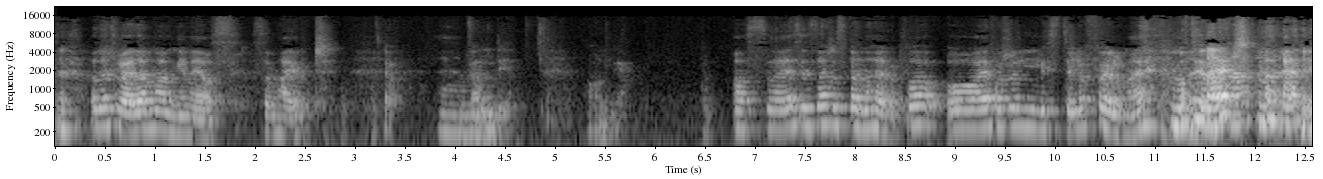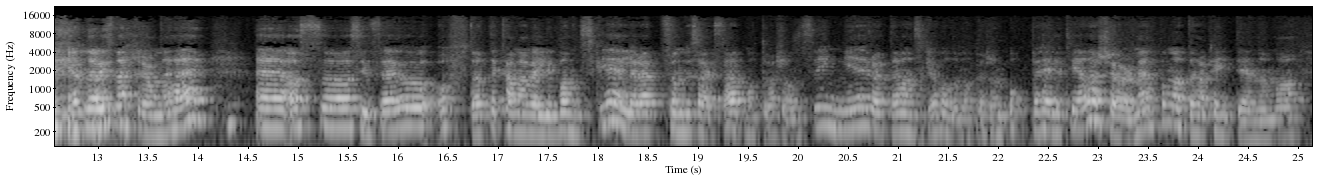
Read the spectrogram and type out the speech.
Og det tror jeg det er mange med oss som har gjort. Um, Veldig vanlig. Altså, jeg syns det er så spennende å høre på, og jeg får så lyst til å føle meg motivert når, når vi snakker om det her. Eh, og så syns jeg jo ofte at det kan være veldig vanskelig, eller at som du sa i stad, at motivasjonen svinger, og at det er vanskelig å holde motivasjonen oppe hele tida, sjøl om jeg på en måte har tenkt igjennom og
